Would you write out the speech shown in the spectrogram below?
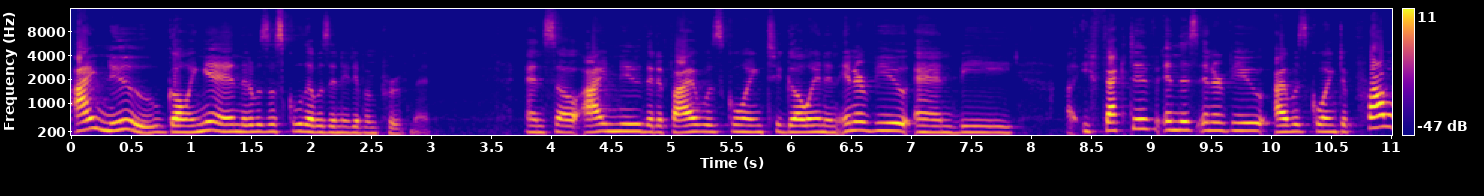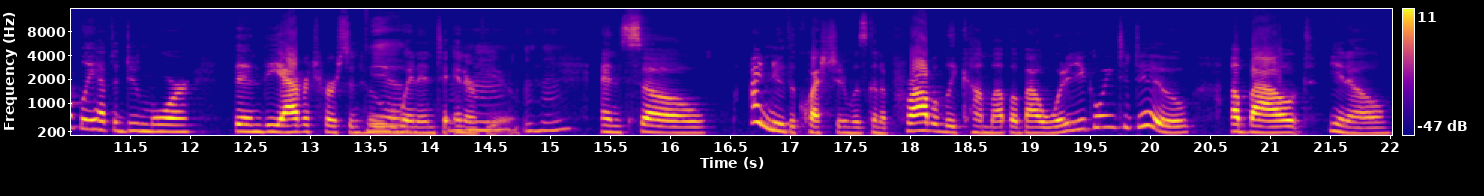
I knew going in that it was a school that was in need of improvement. And so I knew that if I was going to go in and interview and be uh, effective in this interview, I was going to probably have to do more than the average person who Yeah. went in to interview. And so I knew the question was going to probably come up about what are you going to do about, you know,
